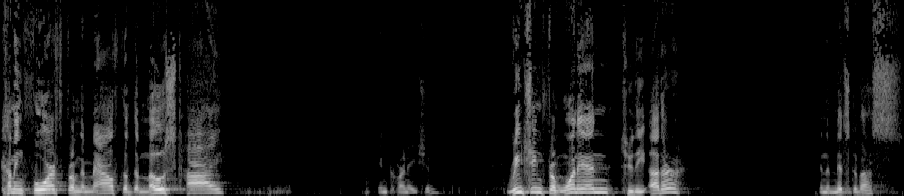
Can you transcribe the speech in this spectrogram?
coming forth from the mouth of the Most High, incarnation, reaching from one end to the other in the midst of us,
